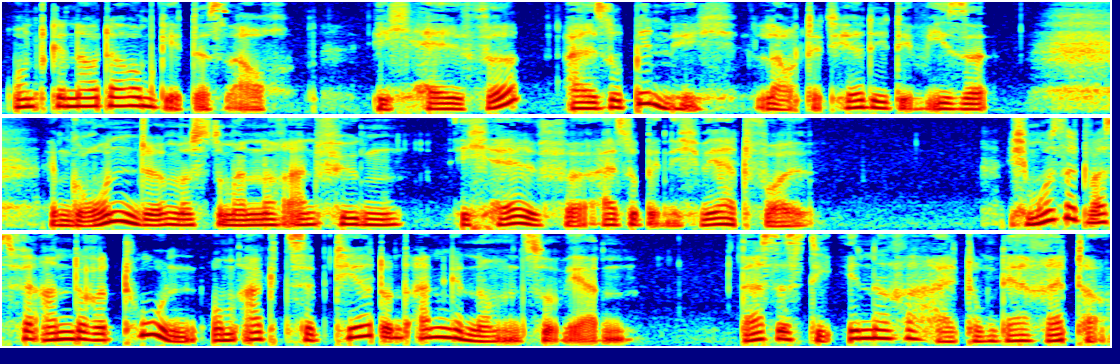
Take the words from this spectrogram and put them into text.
Und genau darum geht es auch. Ich helfe, also bin ich, lautet hier die Devise. Im Grunde müsste man noch anfügen, ich helfe, also bin ich wertvoll. Ich muss etwas für andere tun, um akzeptiert und angenommen zu werden. Das ist die innere Haltung der Retter.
